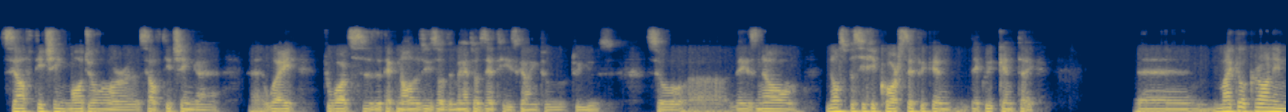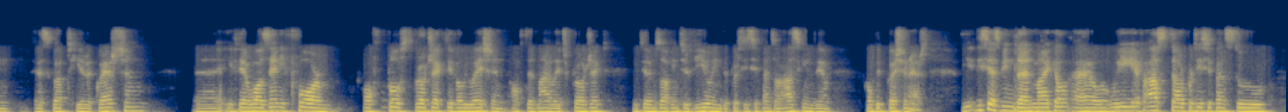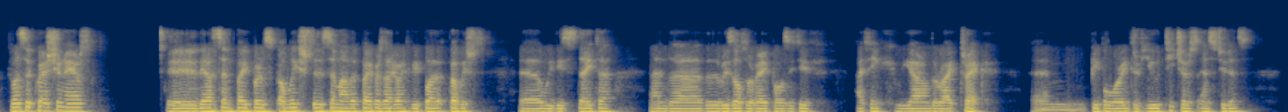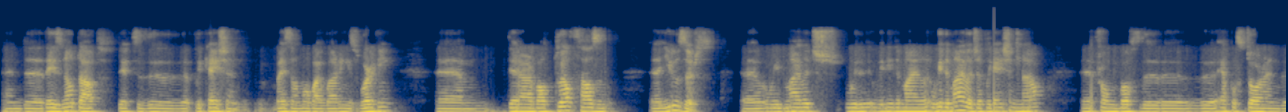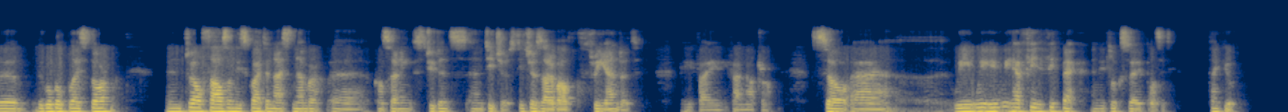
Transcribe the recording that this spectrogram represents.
self-teaching module or self-teaching uh, uh, way towards the technologies or the methods that he's going to to use. So uh, there is no no specific course that we can that we can take. Uh, Michael Cronin has got here a question. Uh, if there was any form of post-project evaluation of the MILAGE project in terms of interviewing the participants or asking them complete questionnaires. This has been done, Michael. Uh, we have asked our participants to, to answer questionnaires. Uh, there are some papers published, uh, some other papers are going to be published uh, with this data, and uh, the results were very positive. I think we are on the right track. Um, people were interviewed, teachers and students, and uh, there is no doubt that the, application based on mobile learning is working. Um, there are about 12,000 uh, users uh, with MILAGE with, within the MILAGE with the MILAGE application now from both the, the, the, Apple Store and the, the Google Play Store and 12,000 is quite a nice number uh, concerning students and teachers. Teachers are about 300, if I if I'm not wrong. So uh, we we we have feedback, and it looks very positive. Thank you.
